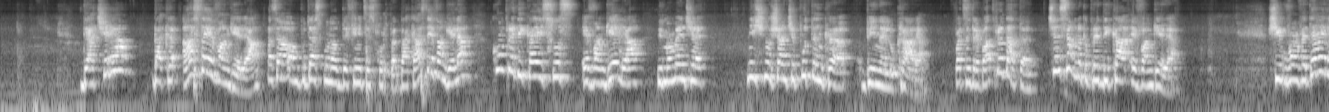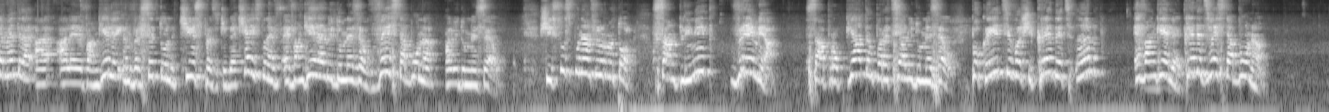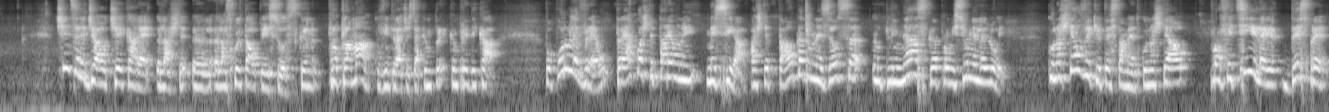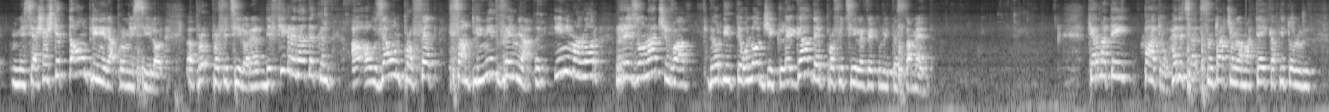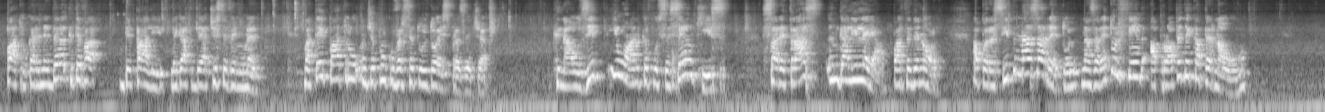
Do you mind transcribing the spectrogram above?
De aceea, dacă asta e Evanghelia, asta am putea spune o definiție scurtă, dacă asta e Evanghelia, cum predica Isus Evanghelia din moment ce nici nu și-a început încă bine lucrarea? V-ați întrebat vreodată ce înseamnă că predica Evanghelia? Și vom vedea elementele ale Evangheliei în versetul 15. De aceea îi spune Evanghelia lui Dumnezeu, vestea bună a lui Dumnezeu. Și Isus spune în felul următor, s-a împlinit vremea, s-a apropiat împărăția lui Dumnezeu. Pocăiți-vă și credeți în Evanghelie, credeți vestea bună. Ce înțelegeau cei care îl, aște, îl, îl ascultau pe Isus când proclama cuvintele acestea, când, pre, când predica? Poporul evreu trăia cu așteptarea unui Mesia. Așteptau ca Dumnezeu să împlinească promisiunile lui. Cunoșteau Vechiul Testament, cunoșteau profețiile despre Mesia și așteptau împlinirea promisiilor, uh, pro, profețiilor. De fiecare dată când auzeau un profet, s-a împlinit vremea, în inima lor rezona ceva de ordin teologic legat de profețiile Vechiului Testament. Chiar Matei 4. Haideți să, să întoarcem la Matei, capitolul 4, care ne dă câteva detalii legate de acest eveniment. Matei 4, începând cu versetul 12. Când a auzit Ioan că fusese închis, s-a retras în Galileea, parte de nord. A părăsit Nazaretul, Nazaretul fiind aproape de Capernaum,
